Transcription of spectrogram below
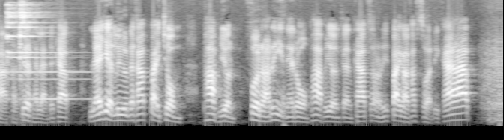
ขาคาเจอร์ไทยแลนด์ด้วยครับและอย่าลืมนะครับไปชมภาพยนตร์เฟอร์รารี่ในโรงภาพยนตร์กันครับสำหรับวันนี้ไปก่อนครับ สวัสดีครับ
